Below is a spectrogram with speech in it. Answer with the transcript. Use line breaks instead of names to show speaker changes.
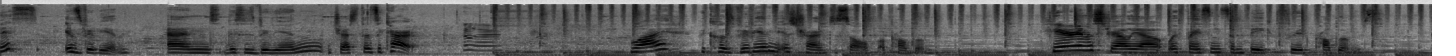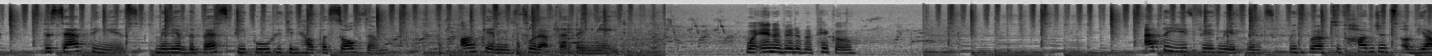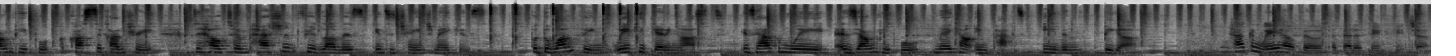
This is Vivian, and this is Vivian dressed as a carrot.
Hello.
Why? Because Vivian is trying to solve a problem. Here in Australia, we're facing some big food problems. The sad thing is, many of the best people who can help us solve them aren't getting the food up that they need.
We're in a bit of a pickle.
At the Youth Food Movement, we've worked with hundreds of young people across the country to help turn passionate food lovers into change makers. But the one thing we keep getting asked is how can we, as young people, make our impact even bigger?
How can we help build a better food future?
